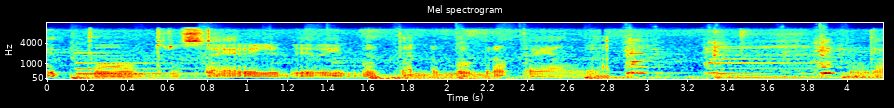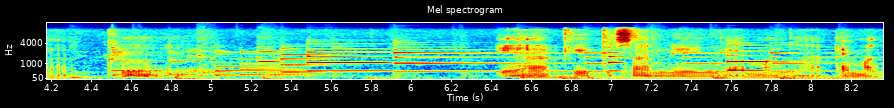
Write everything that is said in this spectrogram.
gitu terus akhirnya jadi ribet. Ada beberapa yang nggak nggak ke ya kayak kesannya nggak emang nggak emang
